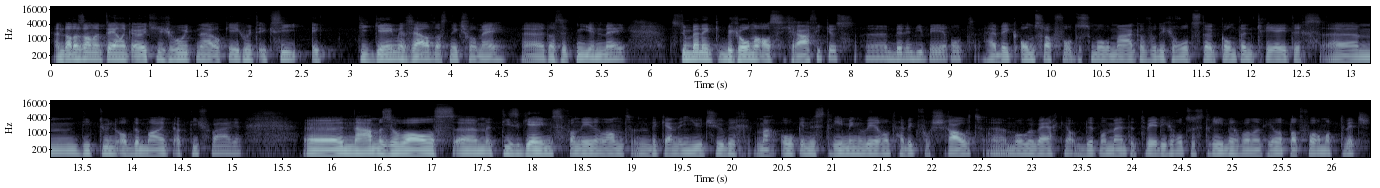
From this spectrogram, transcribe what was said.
En dat is dan uiteindelijk uitgegroeid naar, oké goed, ik zie, ik, die gamer zelf, dat is niks voor mij. Uh, dat zit niet in mij. Dus toen ben ik begonnen als graficus uh, binnen die wereld. Heb ik omslagfoto's mogen maken voor de grootste content creators um, die toen op de markt actief waren. Uh, namen zoals um, Ties Games van Nederland, een bekende YouTuber. Maar ook in de streamingwereld heb ik voor Shroud uh, mogen werken. Op dit moment de tweede grootste streamer van het hele platform op Twitch.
